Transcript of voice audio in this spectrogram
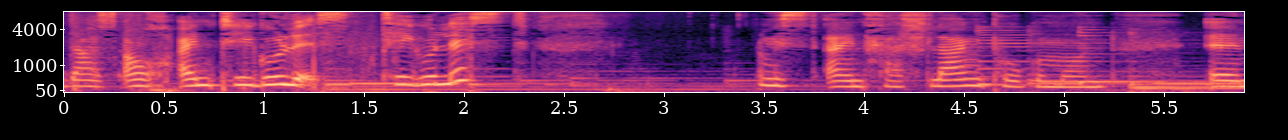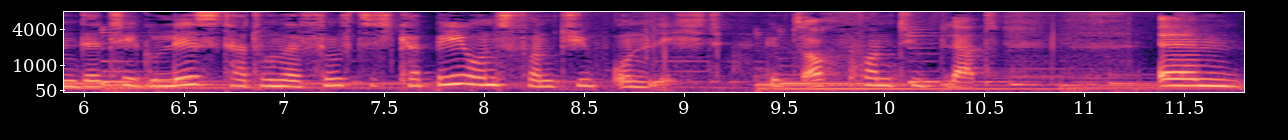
Da ist auch ein Tegolist. Tegolist ist ein verschlagen Pokémon. Ähm, der Tegolist hat 150 KP und ist von Typ Unlicht. Gibt es auch von Typ Blatt. Ähm,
